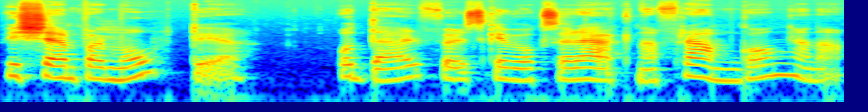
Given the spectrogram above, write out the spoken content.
Vi kämpar mot det och därför ska vi också räkna framgångarna.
